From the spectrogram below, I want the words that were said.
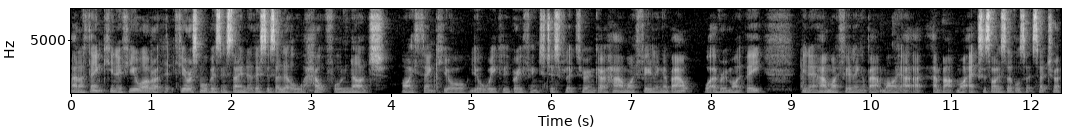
and I think you know if you are a, if you're a small business owner, this is a little helpful nudge I think your your weekly briefing to just flick through and go, how am I feeling about whatever it might be, you know, how am I feeling about my uh, uh about my exercise levels, etc.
